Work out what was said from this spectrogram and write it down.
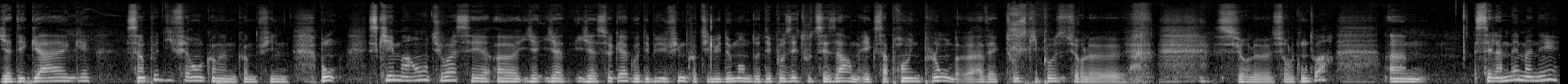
il y a des gags, c'est un peu différent quand même comme film. Bon, ce qui est marrant, tu vois, c'est euh, il y, y, a ce gag au début du film quand il lui demande de déposer toutes ses armes et que ça prend une plombe avec tout ce qu'il pose sur le sur le sur le comptoir. Euh, c'est la même année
